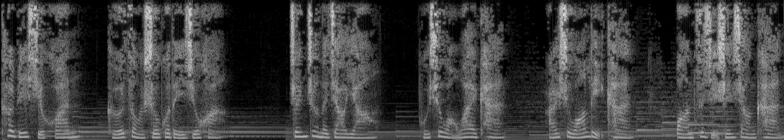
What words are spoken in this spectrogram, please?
特别喜欢葛总说过的一句话：“真正的教养，不是往外看，而是往里看，往自己身上看，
